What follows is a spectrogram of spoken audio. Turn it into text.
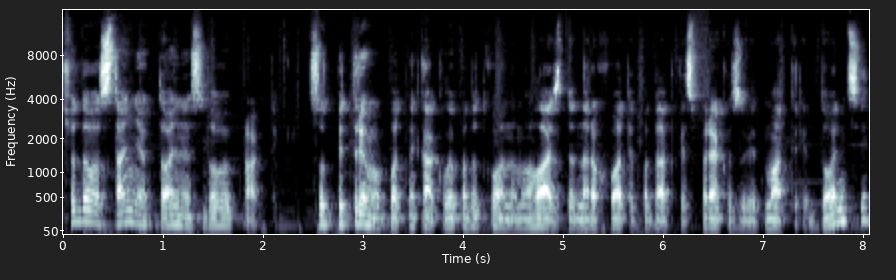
Щодо останньої актуальної судової практики. Суд підтримав платника, коли податкова намагалась донарахувати податки з переказу від матері доньці,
